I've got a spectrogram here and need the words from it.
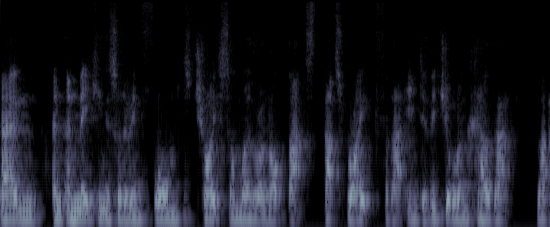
um, and, and making a sort of informed choice on whether or not that's that's right for that individual and how that that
